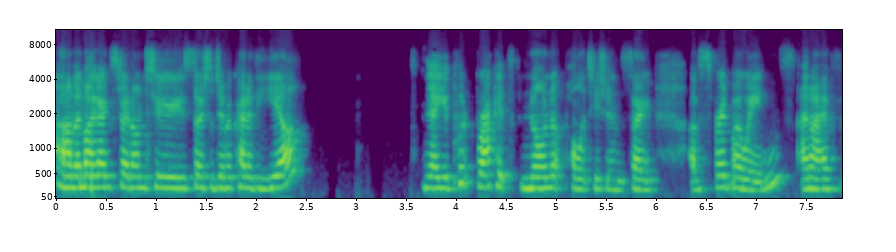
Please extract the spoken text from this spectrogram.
am I going straight on to Social Democrat of the Year? Now you put brackets non-politicians. So I've spread my wings and I've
